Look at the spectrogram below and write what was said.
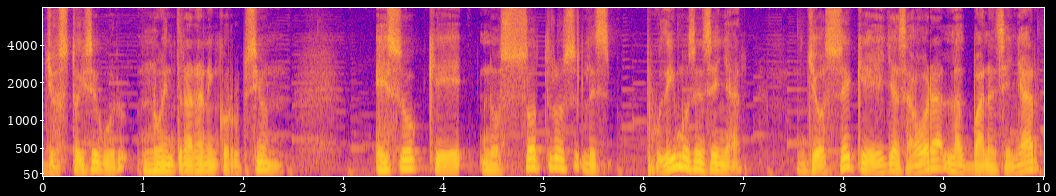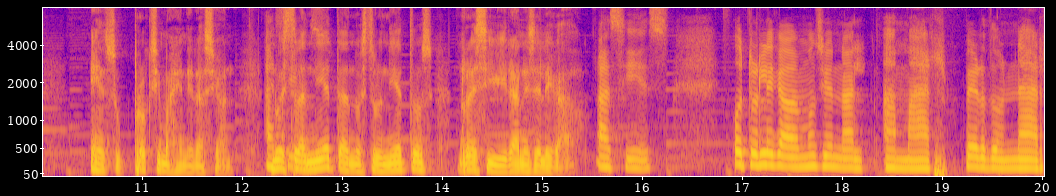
yo estoy seguro, no entrarán en corrupción. Eso que nosotros les pudimos enseñar, yo sé que ellas ahora las van a enseñar en su próxima generación. Nuestras nietas, nuestros nietos recibirán ese legado. Así es. Otro legado emocional, amar, perdonar,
